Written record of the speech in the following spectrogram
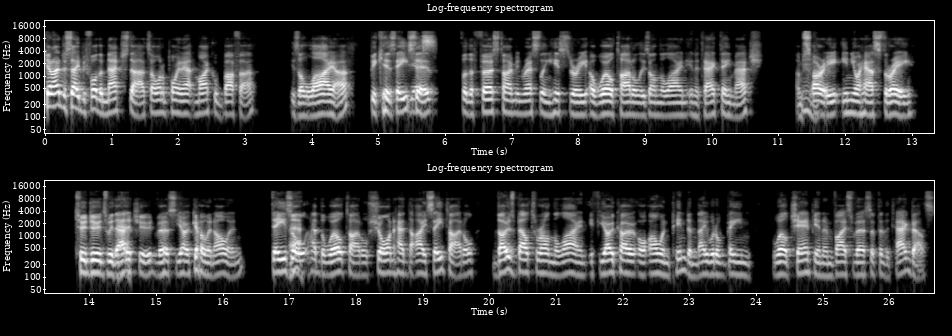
Can I just say before the match starts, I want to point out Michael Buffer is a liar because he says for the first time in wrestling history, a world title is on the line in a tag team match. I'm Hmm. sorry, in your house three, two dudes with Yeah. attitude versus Yoko and Owen. Diesel had the world title, Shawn had the IC title. Those belts were on the line. If Yoko or Owen pinned them, they would have been world champion and vice versa for the tag belts.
